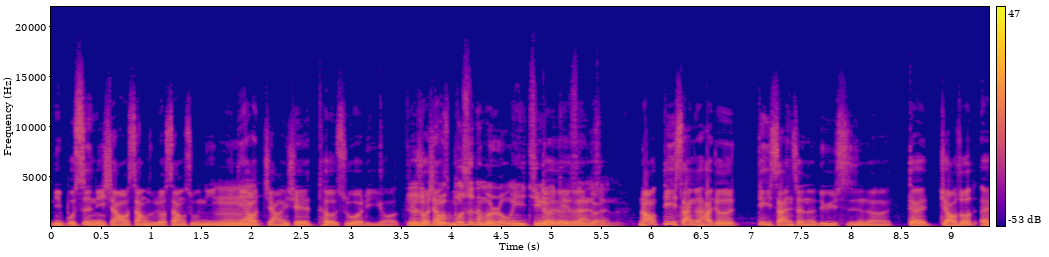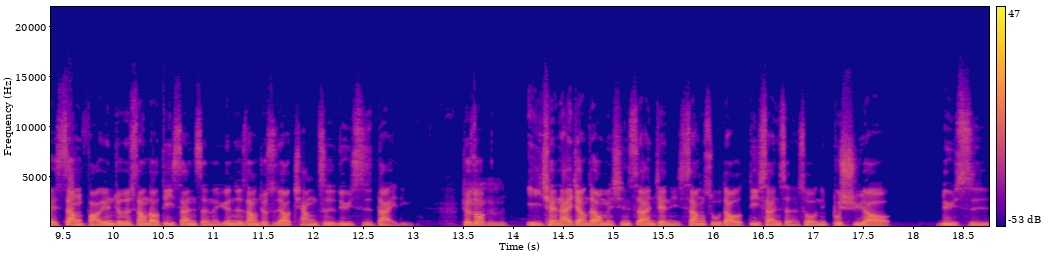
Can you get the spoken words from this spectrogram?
你不是你想要上诉就上诉，你一定要讲一些特殊的理由，比如说像什么不不是那么容易进入第三审的。然后第三个，他就是第三审的律师呢，对，假如说，哎、上法院就是上到第三审了，原则上就是要强制律师代理。就是说，嗯以前来讲，在我们刑事案件，你上诉到第三审的时候，你不需要律师，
